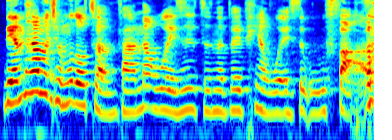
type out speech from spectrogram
连他们全部都转发，那我也是真的被骗，我也是无法了。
